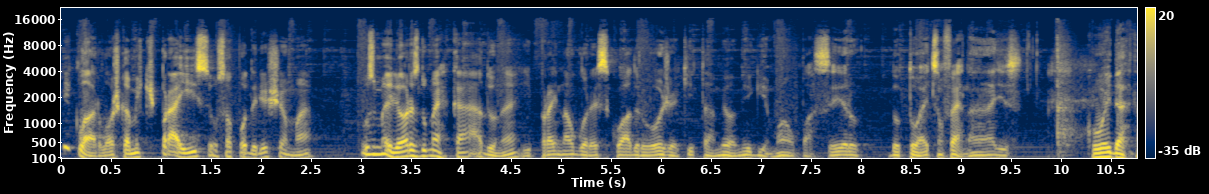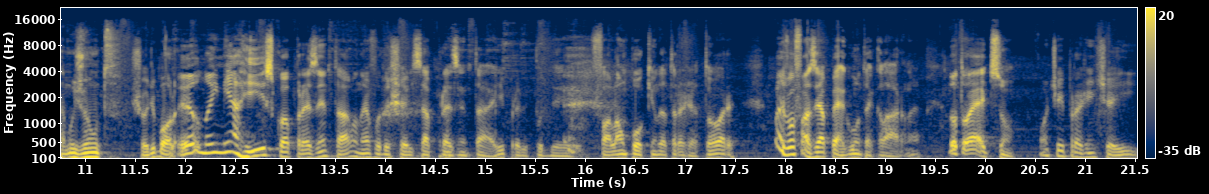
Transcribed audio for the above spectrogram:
e, claro, logicamente, para isso eu só poderia chamar os melhores do mercado, né? E para inaugurar esse quadro hoje aqui tá meu amigo, irmão, parceiro, Dr. Edson Fernandes. Cuida, tamo junto. Show de bola. Eu nem me arrisco a apresentá-lo, né? Vou deixar ele se apresentar aí para ele poder falar um pouquinho da trajetória. Mas vou fazer a pergunta, é claro, né? Doutor Edson, conte aí pra gente aí,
